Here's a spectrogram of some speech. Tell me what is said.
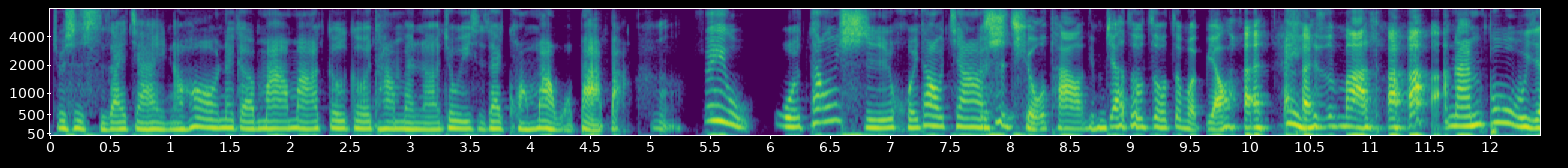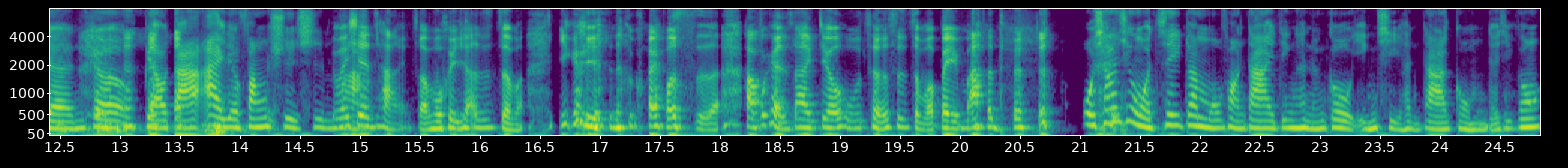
就是死在家里，然后那个妈妈、哥哥他们呢就一直在狂骂我爸爸。嗯，所以我当时回到家不是求他哦，你们家都做这么彪悍，哎还是骂他？南部人的表达爱的方式是骂因为现场转播一下是怎么一个人都快要死了，他不肯上救护车，是怎么被骂的？我相信我这一段模仿，大家一定很能够引起很大的共鸣的。是讲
